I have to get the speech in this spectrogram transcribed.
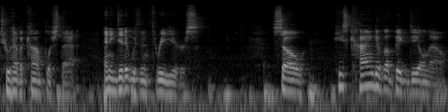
to have accomplished that. And he did it within three years. So he's kind of a big deal now.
